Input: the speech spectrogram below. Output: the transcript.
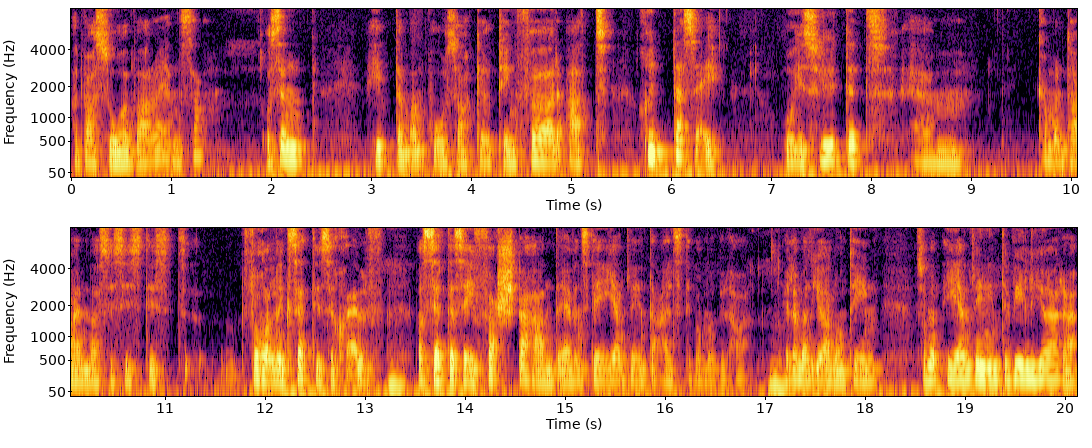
Att vara sårbar och ensam. Och sen hittar man på saker och ting för att skydda sig. Och i slutet em, kan man ta en narcissistiskt förhållningssätt till sig själv. Mm. Man sätter sig i första hand även om det är egentligen inte alls det vad man vill ha. Mm. Eller man gör någonting som man egentligen inte vill göra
